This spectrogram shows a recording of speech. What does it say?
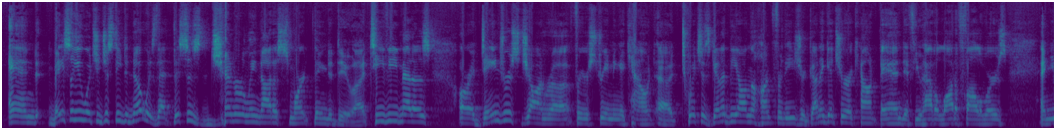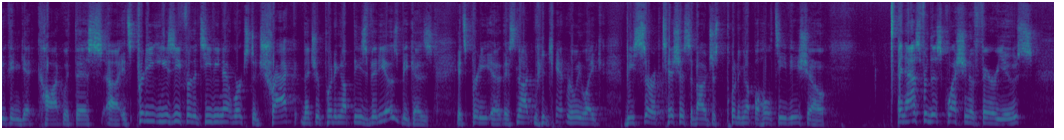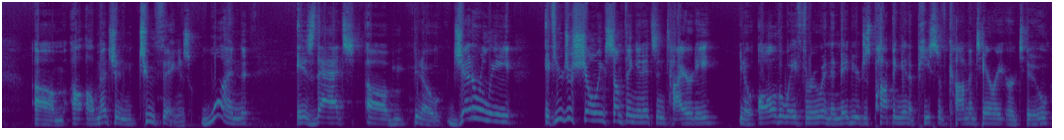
And basically, what you just need to know is that this is generally not a smart thing to do. Uh, TV metas are a dangerous genre for your streaming account. Uh, Twitch is going to be on the hunt for these. You're going to get your account banned if you have a lot of followers and you can get caught with this. Uh, it's pretty easy for the TV networks to track that you're putting up these videos because it's pretty, uh, it's not, you can't really like be surreptitious about just putting up a whole TV show. And as for this question of fair use, um, I'll, I'll mention two things. One is that um, you know generally, if you're just showing something in its entirety, you know, all the way through, and then maybe you're just popping in a piece of commentary or two,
